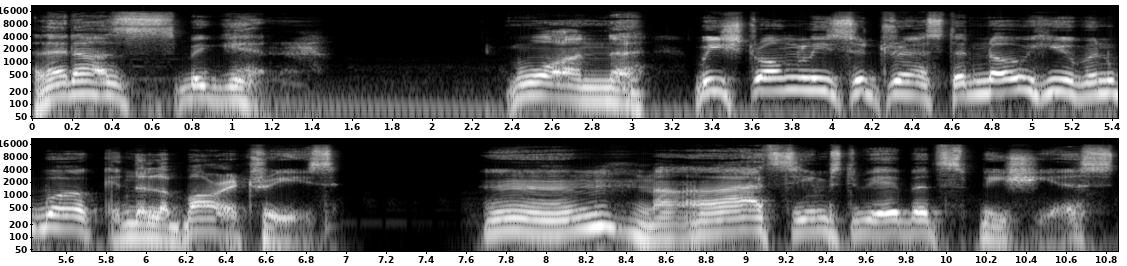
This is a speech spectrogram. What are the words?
Let us begin. 1. We strongly suggest that no human work in the laboratories. Hmm, that seems to be a bit specious.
